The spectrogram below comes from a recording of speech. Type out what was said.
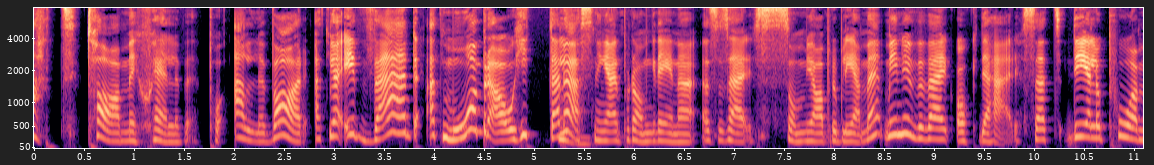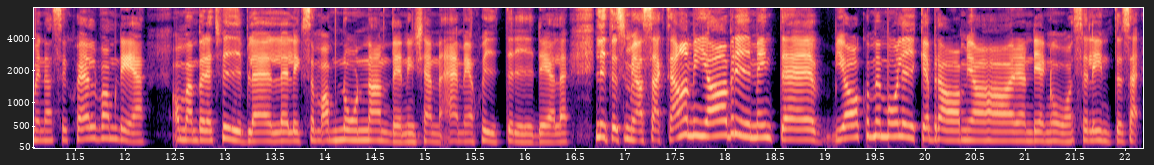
att ta mig själv på allvar. Att jag är värd att må bra och hitta mm. lösningar på de grejerna alltså så här, som jag har problem med. Min huvudvärk och det här. Så att det gäller att påminna sig själv om det om man börjar tvivla eller liksom av någon anledning känner att jag skiter i det. Eller lite som jag har sagt, ah, men jag bryr mig inte, jag kommer må lika bra om jag har en diagnos eller inte. Så här.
